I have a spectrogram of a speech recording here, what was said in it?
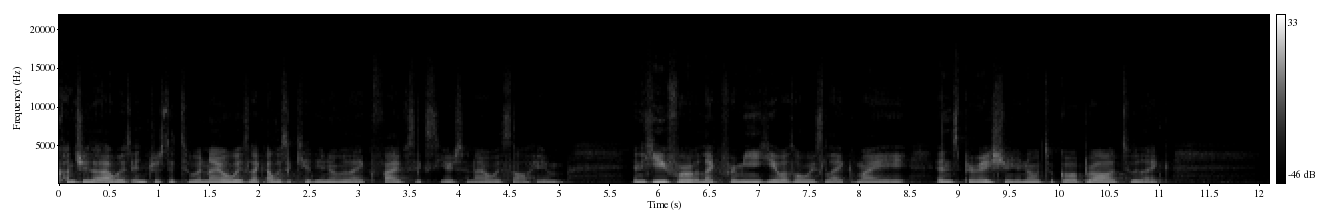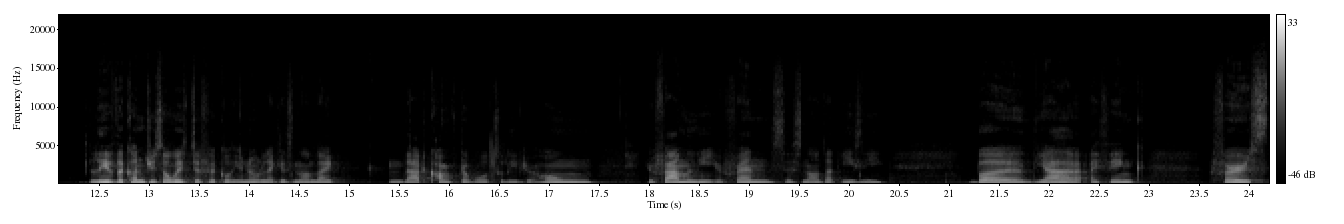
countries that I was interested to, and I always like I was a kid, you know, like five, six years, and I always saw him. And he for like for me he was always like my inspiration you know to go abroad to like leave the country. It's always difficult you know like it's not like that comfortable to leave your home your family your friends. It's not that easy. But yeah i think first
